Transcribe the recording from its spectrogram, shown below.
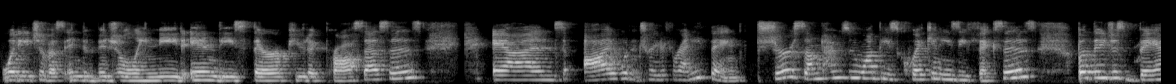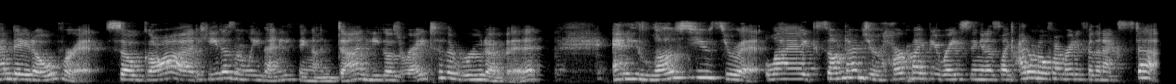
what each of us individually need in these therapeutic processes. And I wouldn't trade it for anything. Sure, sometimes we want these quick and easy fixes but they just band aid over it. So God, He doesn't leave anything undone. He goes right to the root of it and He loves you through it. Like sometimes your heart might be racing and it's like, I don't know if I'm ready for the next step.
